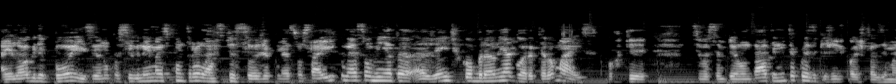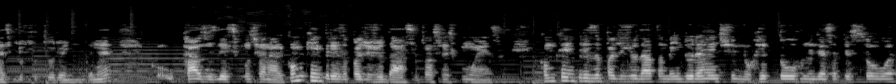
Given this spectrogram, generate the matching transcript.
Aí logo depois eu não consigo nem mais controlar as pessoas, já começam a sair e começam a vir a, gente cobrando e agora eu quero mais. Porque se você me perguntar, tem muita coisa que a gente pode fazer mais para o futuro ainda, né? O caso desse funcionário, como que a empresa pode ajudar situações como essa? Como que a empresa pode ajudar também durante, no retorno dessa pessoa?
